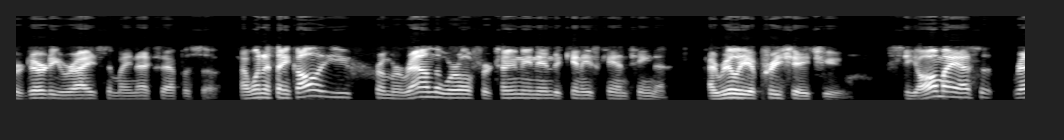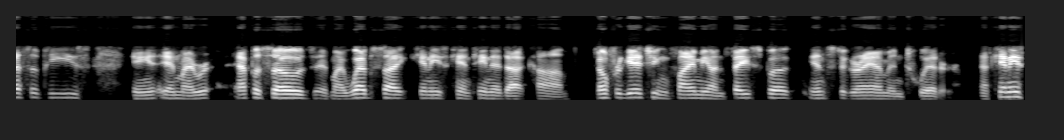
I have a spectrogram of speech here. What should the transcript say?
for dirty rice in my next episode. I want to thank all of you from around the world for tuning in to Kenny's Kantina. I really appreciate you. See all my recipes and my episodes at my website, kennyskantina.com. Don't forget you can find me on Facebook, Instagram, and Twitter. Now, Kenny's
